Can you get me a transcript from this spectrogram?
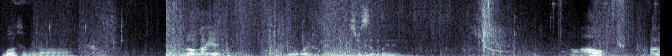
먹었습니다. 야, 햄버거 가게 이거 보이네. 주스 보이네. 어, 아우. 어. 아우.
